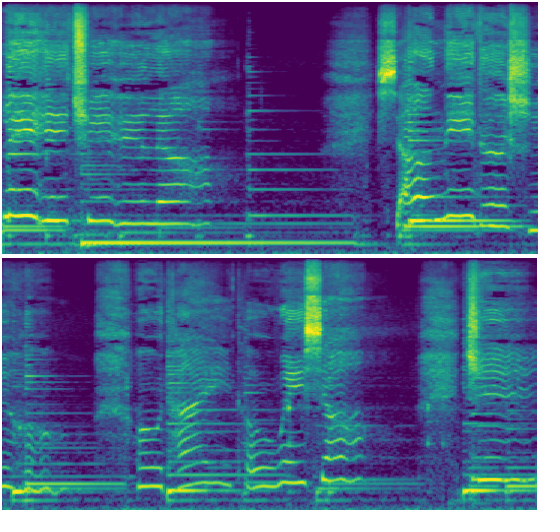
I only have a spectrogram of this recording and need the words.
里去了？想你的时候，哦，抬头微笑，只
